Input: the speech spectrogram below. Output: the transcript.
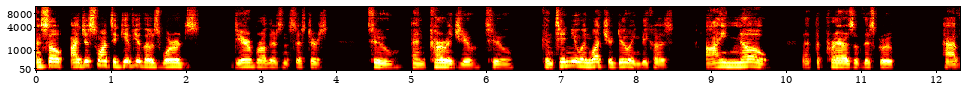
And so I just want to give you those words, dear brothers and sisters, to encourage you to continue in what you're doing because I know that the prayers of this group have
